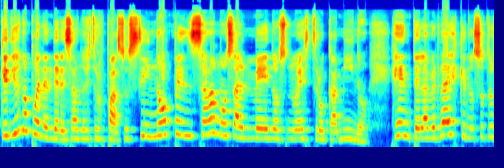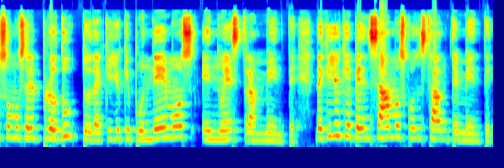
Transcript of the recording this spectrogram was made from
que Dios no puede enderezar nuestros pasos si no pensamos al menos nuestro camino. Gente, la verdad es que nosotros somos el producto de aquello que ponemos en nuestra mente, de aquello que pensamos constantemente,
